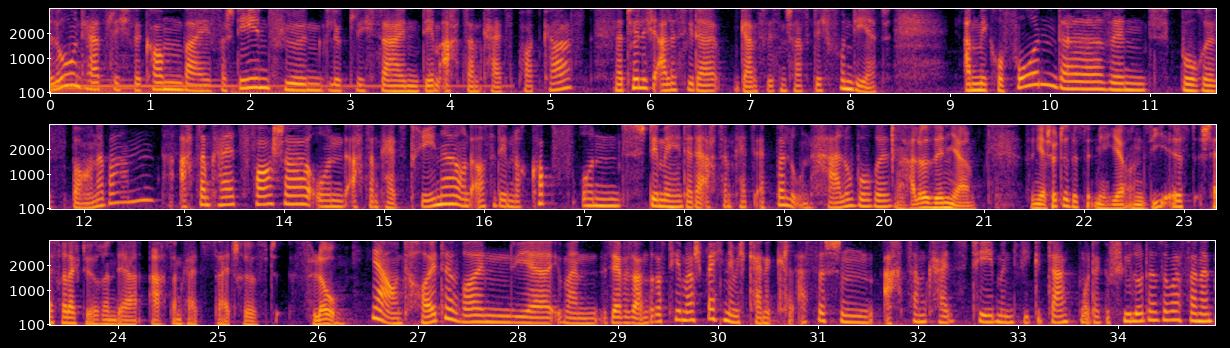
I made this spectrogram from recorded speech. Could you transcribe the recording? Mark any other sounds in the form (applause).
Hallo und herzlich willkommen bei Verstehen, Fühlen, Glücklich Sein, dem Achtsamkeitspodcast. Natürlich alles wieder ganz wissenschaftlich fundiert. Am Mikrofon, da sind Boris Bornemann, Achtsamkeitsforscher und Achtsamkeitstrainer und außerdem noch Kopf und Stimme hinter der Achtsamkeits-App Balloon. Hallo Boris. Hallo Sinja. Sinja Schütte sitzt mit mir hier und sie ist Chefredakteurin der Achtsamkeitszeitschrift Flow. Ja, und heute wollen wir über ein sehr besonderes Thema sprechen, nämlich keine klassischen Achtsamkeitsthemen wie Gedanken oder Gefühle oder sowas, sondern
